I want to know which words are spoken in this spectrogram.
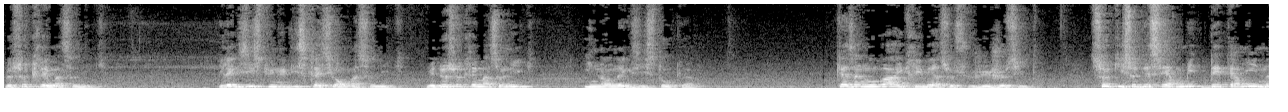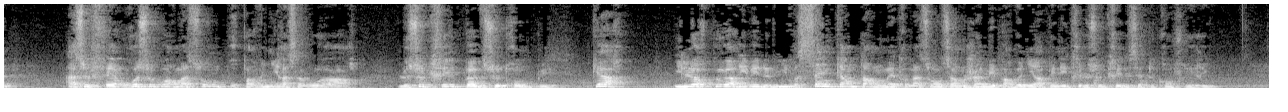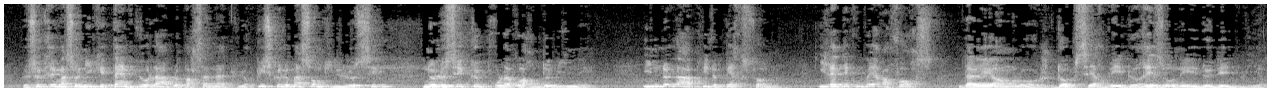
le secret maçonnique. Il existe une discrétion maçonnique, mais de secret maçonnique, il n'en existe aucun. Casanova écrivait à ce sujet, je cite, Ceux qui se déterminent à se faire recevoir maçon pour parvenir à savoir le secret peuvent se tromper, car il leur peut arriver de vivre 50 ans maître maçon sans jamais parvenir à pénétrer le secret de cette confrérie. Le secret maçonnique est inviolable par sa nature, puisque le maçon qui le sait ne le sait que pour l'avoir deviné. Il ne l'a appris de personne. Il a découvert à force d'aller en loge, d'observer, de raisonner et de déduire.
